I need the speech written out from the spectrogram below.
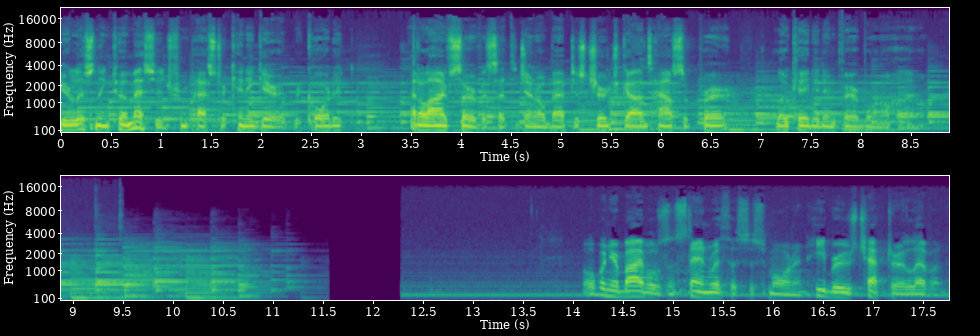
You're listening to a message from Pastor Kenny Garrett recorded at a live service at the General Baptist Church God's House of Prayer located in Fairborn, Ohio. Open your Bibles and stand with us this morning. Hebrews chapter 11.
